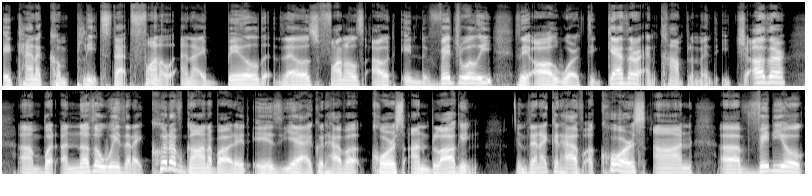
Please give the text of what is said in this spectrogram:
it kind of completes that funnel and I build those funnels out individually. They all work together and complement each other. Um, but another way that I could have gone about it is yeah, I could have a course on blogging, and then I could have a course on uh, video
